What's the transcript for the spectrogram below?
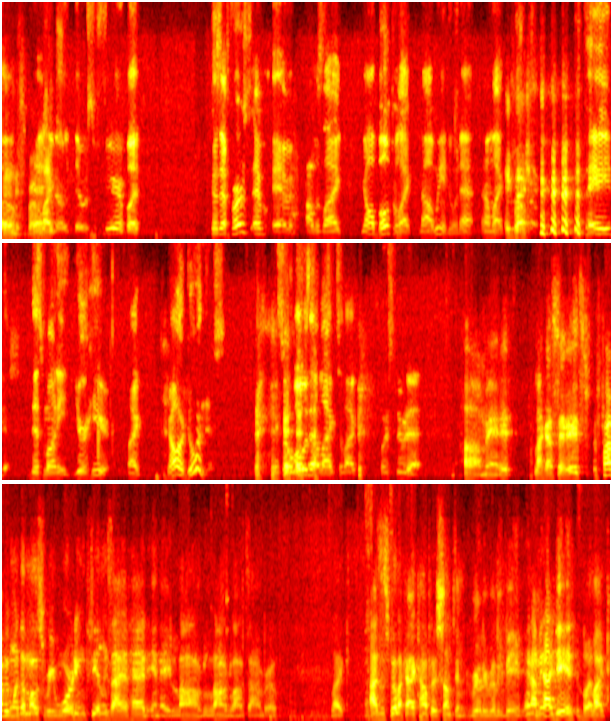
goodness, bro, that, like- you know, there was some fear, but because at first ev- ev- I was like, y'all both were like, "Nah, we ain't doing that," and I'm like, "Bro, Exactly. we paid this money. You're here. Like, y'all are doing this." And so, what was that like to like push through that? Oh man, it like I said, it's probably one of the most rewarding feelings I have had in a long, long, long time, bro. Like I just feel like I accomplished something really, really big. And I mean I did, but like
